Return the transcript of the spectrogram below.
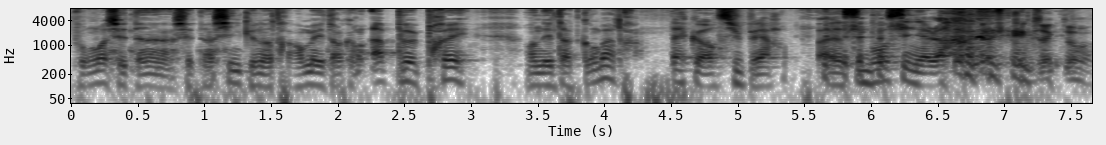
pour moi, c'est un, c'est un signe que notre armée est encore à peu près en état de combattre. D'accord, super. Euh, c'est bon signe alors. Exactement.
